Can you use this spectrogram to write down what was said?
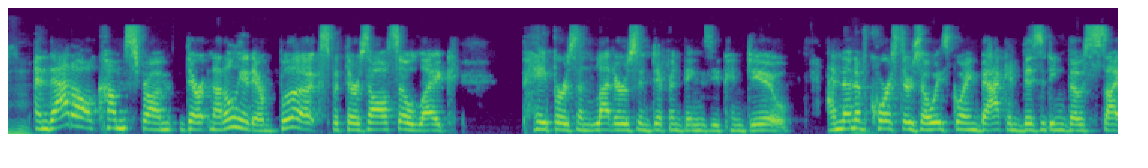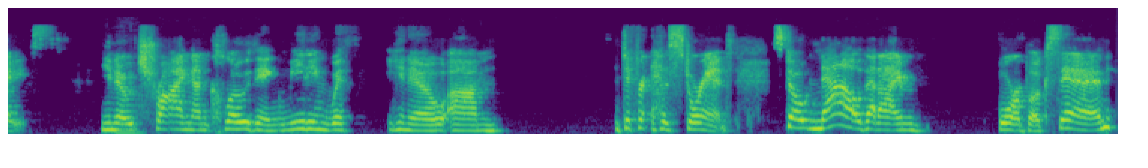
Mm-hmm. And that all comes from their not only their books, but there's also like papers and letters and different things you can do. And then of course there's always going back and visiting those sites you know, trying on clothing, meeting with, you know, um, different historians. So now that I'm four books in,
